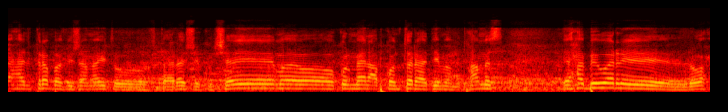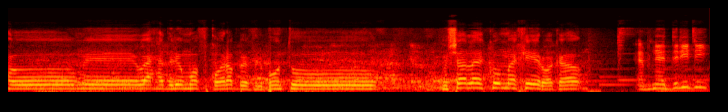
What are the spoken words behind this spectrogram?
واحد تربى في جامعته في الترجي كل شيء. كل ما يلعب contre ها ديما متحمس. يحب يوري روحه. واحد اليوم وفقه ربي في البونتو. إن شاء الله يكون ما خير وكا. أبناء الدريدي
